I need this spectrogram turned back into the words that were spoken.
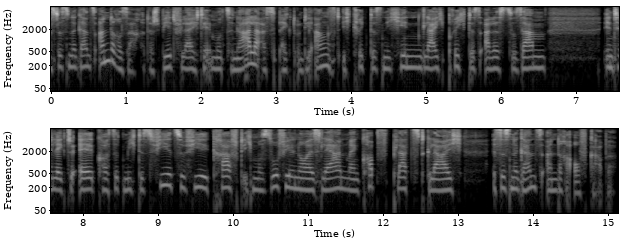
ist das eine ganz andere Sache. Da spielt vielleicht der emotionale Aspekt und die Angst, ich krieg das nicht hin, gleich bricht das alles zusammen. Intellektuell kostet mich das viel zu viel Kraft, ich muss so viel Neues lernen, mein Kopf platzt gleich. Es ist eine ganz andere Aufgabe.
